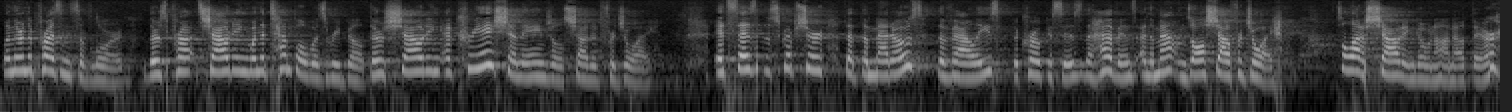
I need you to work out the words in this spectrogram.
when they're in the presence of Lord. There's shouting when the temple was rebuilt. There's shouting at creation, the angels shouted for joy. It says in the scripture that the meadows, the valleys, the crocuses, the heavens, and the mountains all shout for joy. There's a lot of shouting going on out there.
